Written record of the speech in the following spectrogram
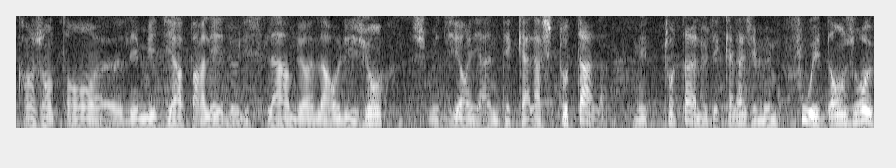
Quand j'entends euh, les médias parler de l'islam, de la religion, je me dis il y a un décalage total, mais total. Le décalage est même fou et dangereux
